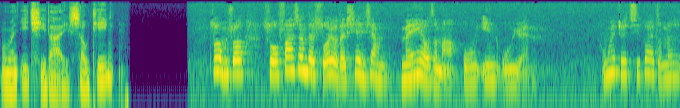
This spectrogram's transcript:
我們一起來收聽。所以，我们说。所发生的所有的现象，没有什么无因无缘。我们会觉得奇怪，怎么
